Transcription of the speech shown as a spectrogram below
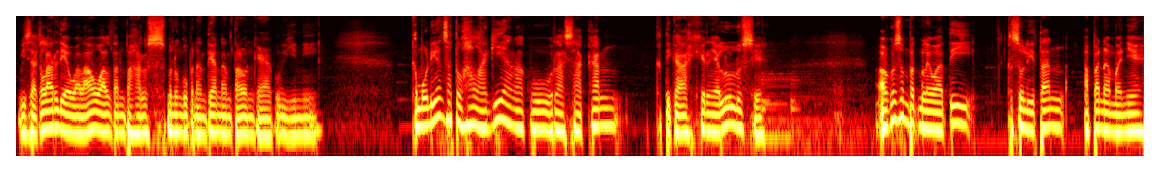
bisa kelar di awal-awal tanpa harus menunggu penantian 6 tahun kayak aku gini. Kemudian satu hal lagi yang aku rasakan ketika akhirnya lulus ya. Aku sempat melewati kesulitan apa namanya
